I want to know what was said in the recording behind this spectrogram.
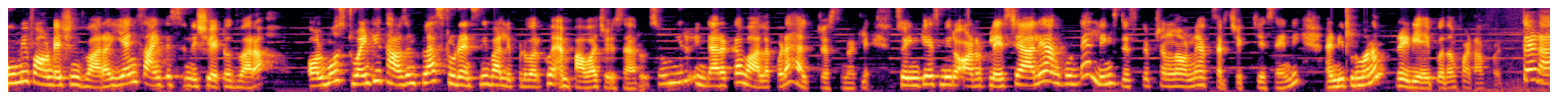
భూమి ఫౌండేషన్ ద్వారా యంగ్ సైంటిస్ట్ ఇనిషియేటివ్ ద్వారా ఆల్మోస్ట్ ట్వంటీ థౌసండ్ ప్లస్ స్టూడెంట్స్ని వాళ్ళు ఇప్పటి వరకు ఎంపవర్ చేశారు. సో మీరు ఇండైరెక్ట్గా వాళ్ళకు కూడా హెల్ప్ చేస్తున్నట్లే. సో ఇన్ కేస్ మీరు ఆర్డర్ ప్లేస్ చేయాలి అనుకుంటే లింక్స్ డిస్క్రిప్షన్లో ఉన్నాయి. ఒకసారి చెక్ చేసేయండి. అండ్ ఇప్పుడు మనం రెడీ అయిపోదాం ఫటాఫట్. తడా!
